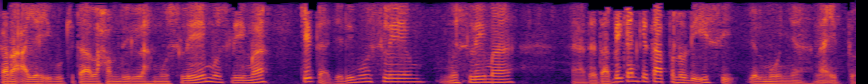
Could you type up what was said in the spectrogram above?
Karena ayah ibu kita alhamdulillah muslim, muslimah, kita jadi muslim, muslimah. Nah, tetapi kan kita perlu diisi ilmunya. Nah, itu.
